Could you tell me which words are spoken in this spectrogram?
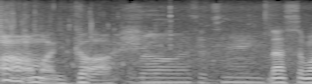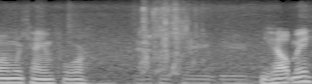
Oh my. Bro, that's a tank. That's the one we came for. That's a tank, dude. You help me?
